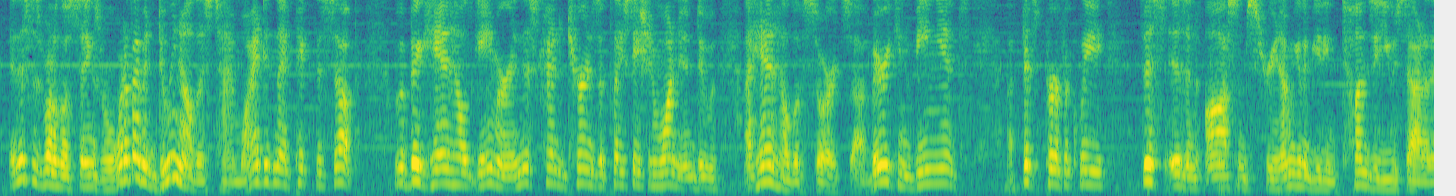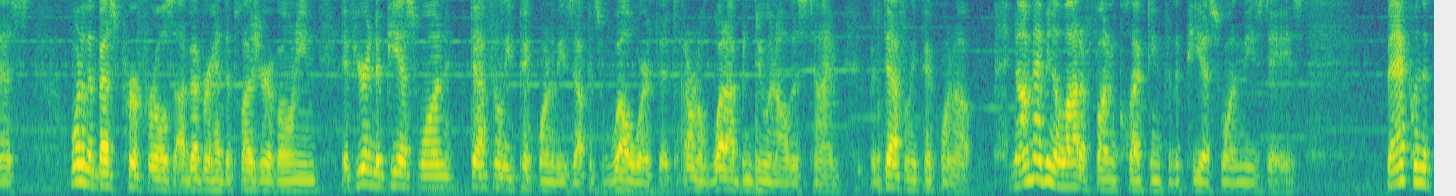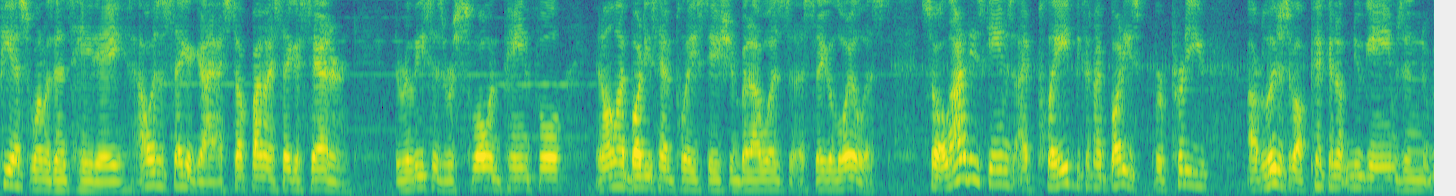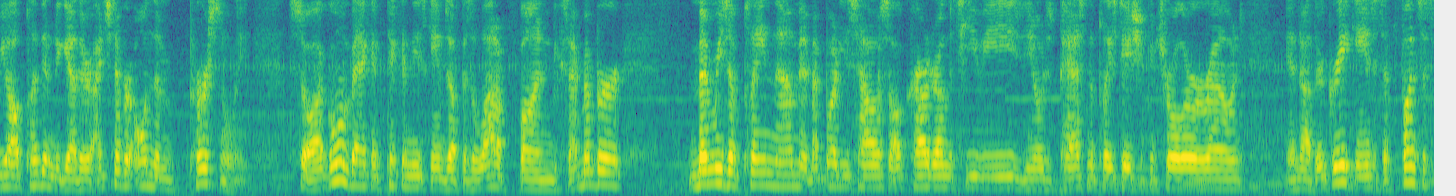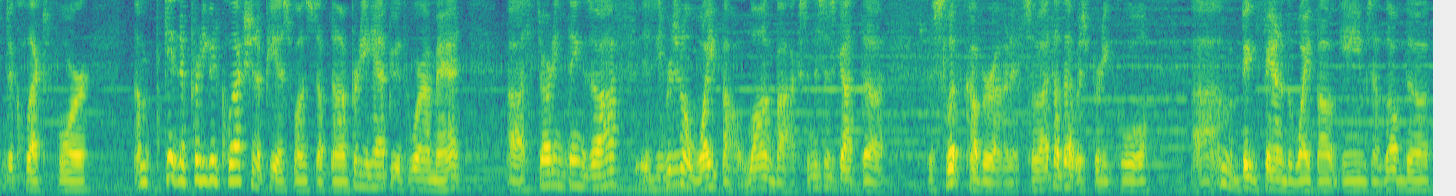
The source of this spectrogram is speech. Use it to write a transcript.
And this is one of those things where, what have I been doing all this time? Why didn't I pick this up? I'm a big handheld gamer, and this kind of turns the PlayStation 1 into a handheld of sorts. Uh, very convenient, uh, fits perfectly. This is an awesome screen. I'm going to be getting tons of use out of this. One of the best peripherals I've ever had the pleasure of owning. If you're into PS1, definitely pick one of these up. It's well worth it. I don't know what I've been doing all this time, but definitely pick one up. Now I'm having a lot of fun collecting for the PS1 these days. Back when the PS1 was in its heyday, I was a Sega guy. I stuck by my Sega Saturn. The releases were slow and painful, and all my buddies had PlayStation, but I was a Sega loyalist. So a lot of these games I played because my buddies were pretty uh, religious about picking up new games, and we all played them together. I just never owned them personally. So uh, going back and picking these games up is a lot of fun because I remember memories of playing them at my buddy's house, all crowded around the TV, you know, just passing the PlayStation controller around. And uh, they're great games. It's a fun system to collect for. I'm getting a pretty good collection of PS1 stuff now. I'm pretty happy with where I'm at. Uh, starting things off is the original Wipeout long box, and this has got the the slip cover on it. So I thought that was pretty cool. Uh, I'm a big fan of the Wipeout games. I love the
